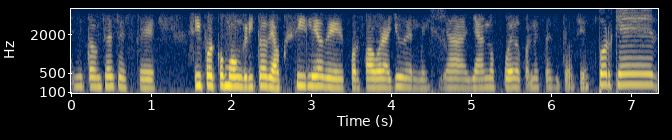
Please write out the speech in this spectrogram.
Entonces, este, sí fue como un grito de auxilio de por favor ayúdenme, ya, ya no puedo con esta situación. ¿Por qué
